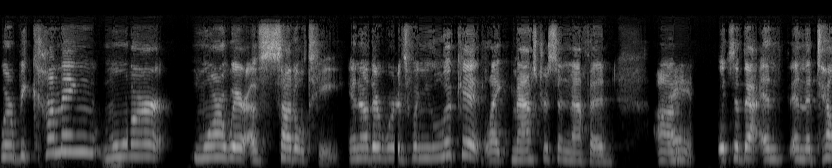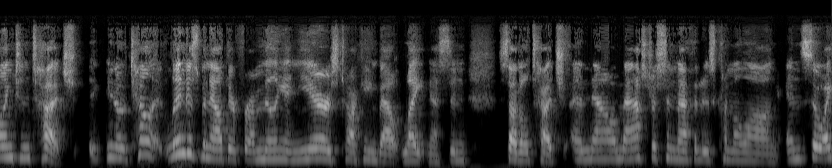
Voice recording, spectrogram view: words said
we're becoming more more aware of subtlety. In other words, when you look at like Masterson method, um, right. it's about and, and the Tellington touch. You know, tell, Linda's been out there for a million years talking about lightness and subtle touch, and now Masterson method has come along. And so I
